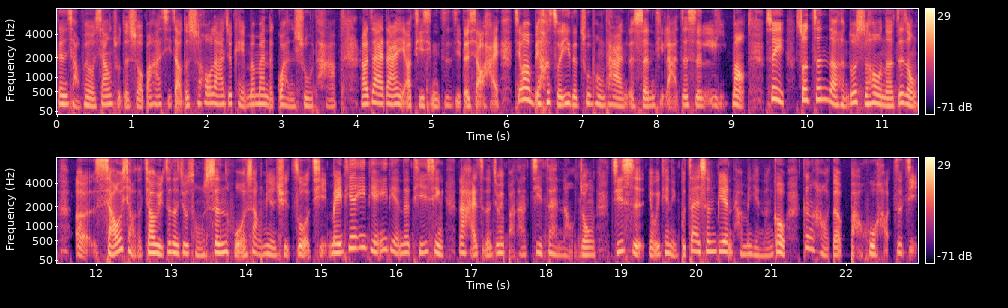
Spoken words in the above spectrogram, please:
跟小朋友相处的时候，帮他洗澡的时候啦，就可以慢慢的灌输他。然后再来，当然也要提醒自己的小孩，千万不要随意的触碰他人的身体啦，这是礼貌。所以说真的，很多时候呢，这种呃小小的教育，真的就从生活上面去做起，每天一点一点的提醒，那孩子呢就会把它记在脑中，即使有一天你不在身边，他们也能够更好的保护好自己。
